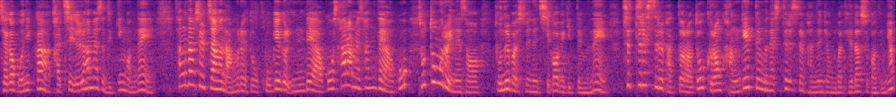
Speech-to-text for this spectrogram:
제가 보니까 같이 일을 하면서 느낀 건데 상담실장은 아무래도 고객을 응대하고 사람을 상대하고 소통으로 인해서 돈을 벌 수 있는 직업이기 때문에 스트레스를 받더라도 그런 관계 때문에 스트레스를 받는 경우가 대다수거든요.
